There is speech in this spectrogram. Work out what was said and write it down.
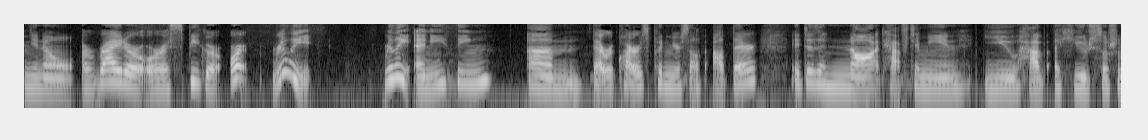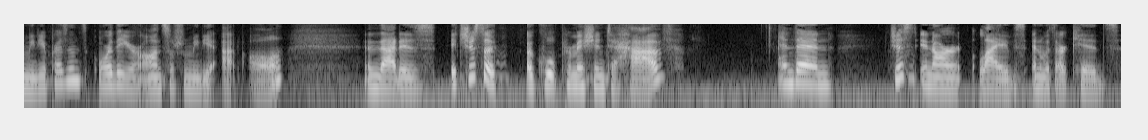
you know a writer or a speaker or really really anything um, that requires putting yourself out there. It does not have to mean you have a huge social media presence or that you're on social media at all. And that is it's just a, a cool permission to have. And then just in our lives and with our kids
